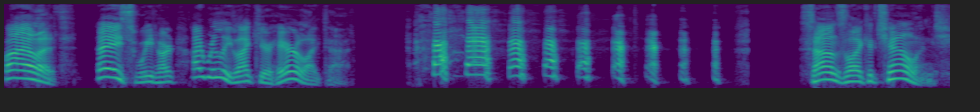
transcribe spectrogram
Violet! Hey, sweetheart, I really like your hair like that. Sounds like a challenge.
